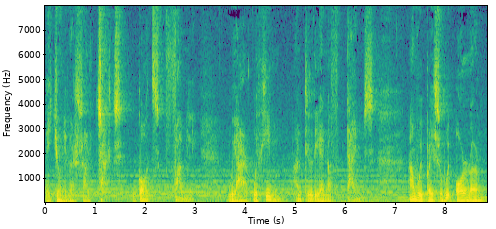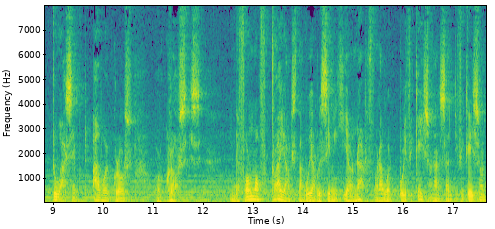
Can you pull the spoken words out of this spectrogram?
the universal church, God's family. We are with Him until the end of times. And we pray so we all learn to accept our cross or crosses in the form of trials that we are receiving here on earth for our purification and sanctification.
